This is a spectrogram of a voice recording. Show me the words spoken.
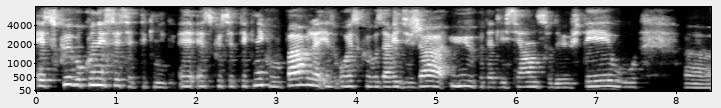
Est-ce que vous connaissez cette technique? Est-ce que cette technique vous parle? Ou est-ce que vous avez déjà eu peut-être les séances de EFT ou euh,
